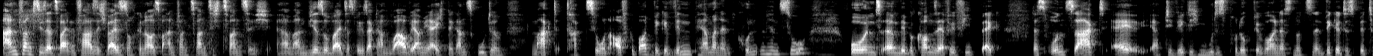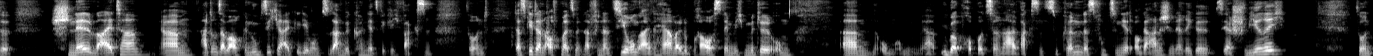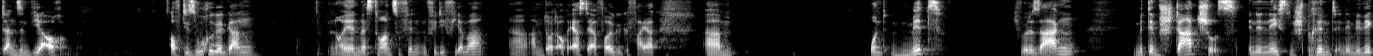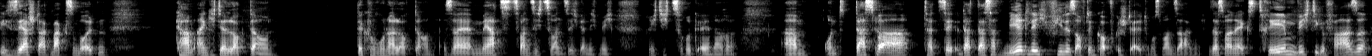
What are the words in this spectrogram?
Anfangs dieser zweiten Phase, ich weiß es noch genau, es war Anfang 2020, ja, waren wir so weit, dass wir gesagt haben, wow, wir haben hier echt eine ganz gute Markttraktion aufgebaut. Wir gewinnen permanent Kunden hinzu und ähm, wir bekommen sehr viel Feedback das uns sagt, ey, ihr habt hier wirklich ein gutes Produkt, wir wollen das nutzen, entwickelt es bitte schnell weiter, ähm, hat uns aber auch genug Sicherheit gegeben, um zu sagen, wir können jetzt wirklich wachsen. So und das geht dann oftmals mit einer Finanzierung einher, weil du brauchst nämlich Mittel, um ähm, um, um ja, überproportional wachsen zu können. Das funktioniert organisch in der Regel sehr schwierig. So und dann sind wir auch auf die Suche gegangen, neue Investoren zu finden für die Firma haben dort auch erste Erfolge gefeiert. Ähm, und mit, ich würde sagen, mit dem Startschuss in den nächsten Sprint, in dem wir wirklich sehr stark wachsen wollten, kam eigentlich der Lockdown, der Corona-Lockdown. Es war ja im März 2020, wenn ich mich richtig zurückerinnere. Ähm, und das ja. war tatsächlich, das, das hat wirklich vieles auf den Kopf gestellt, muss man sagen. Das war eine extrem wichtige Phase,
